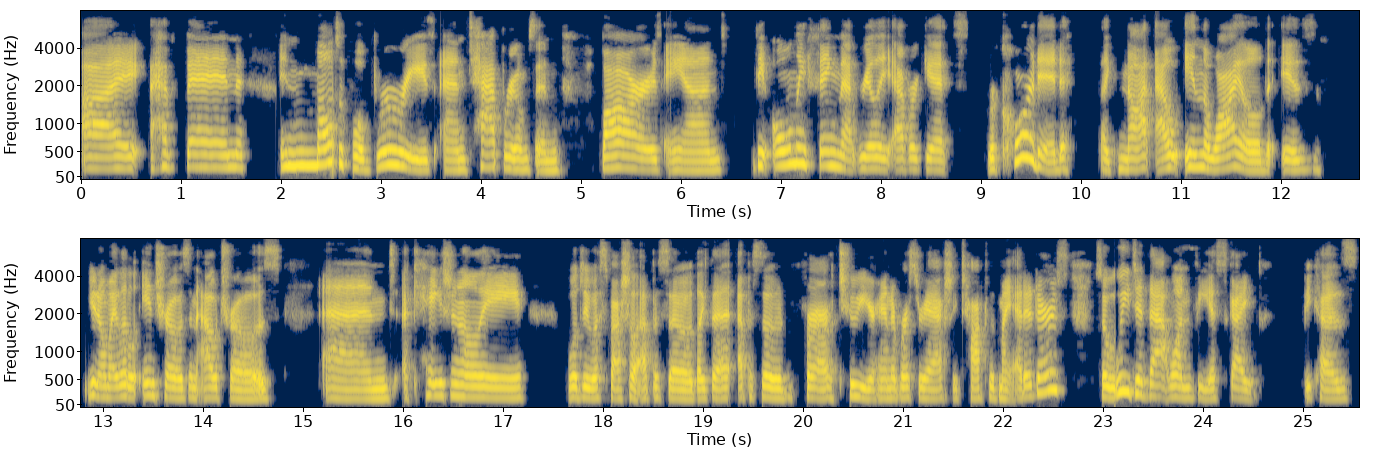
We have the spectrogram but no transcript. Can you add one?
I have been in multiple breweries and tap rooms and bars. And the only thing that really ever gets recorded, like not out in the wild, is, you know, my little intros and outros. And occasionally we'll do a special episode. Like the episode for our two year anniversary, I actually talked with my editors. So we did that one via Skype because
